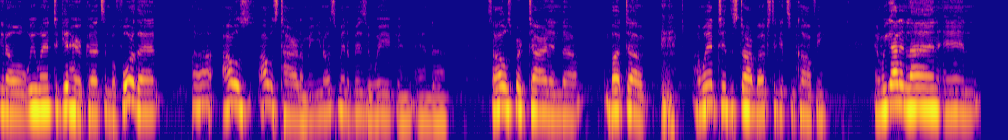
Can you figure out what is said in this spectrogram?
you know, we went to get haircuts, and before that, uh, I was I was tired. I mean, you know, it's been a busy week, and and uh, so I was pretty tired. And uh, but uh, I went to the Starbucks to get some coffee, and we got in line, and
